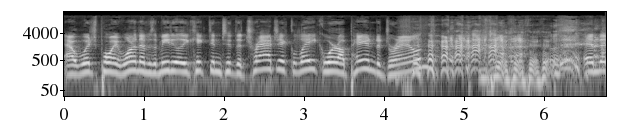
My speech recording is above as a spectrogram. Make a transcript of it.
At which point, one of them is immediately kicked into the tragic lake where a panda drowned. and the.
